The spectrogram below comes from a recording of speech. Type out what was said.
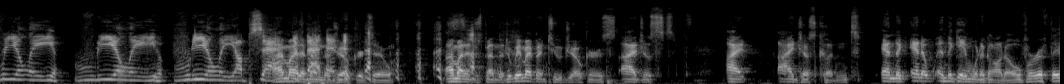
really, really, really upset. I might have been the Joker too. I might have just been the we might have been two Jokers. I just I I just couldn't, and the and, it, and the game would have gone over if they.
